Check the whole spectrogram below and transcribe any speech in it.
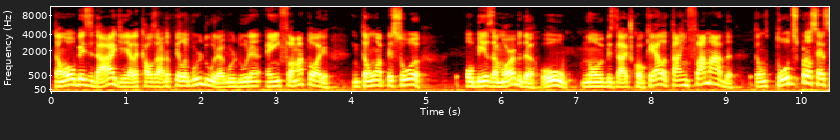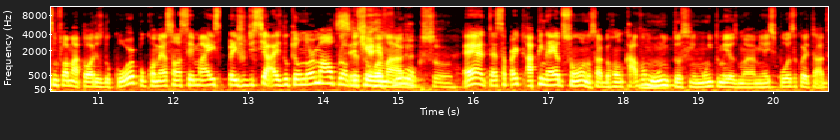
Então a obesidade ela é causada pela gordura. A gordura é inflamatória. Então uma pessoa obesa mórbida ou numa obesidade qualquer, ela está inflamada. Então, todos os processos inflamatórios do corpo começam a ser mais prejudiciais do que o normal para uma Você pessoa tinha magra. É, essa parte, a apneia do sono, sabe? roncava hum. muito, assim, muito mesmo. A minha esposa, coitada.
